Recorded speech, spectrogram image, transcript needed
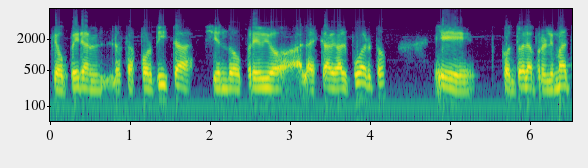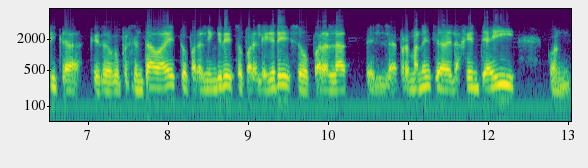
que operan los transportistas yendo previo a la descarga al puerto, eh, con toda la problemática que representaba esto para el ingreso, para el egreso, para la, la permanencia de la gente ahí, con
